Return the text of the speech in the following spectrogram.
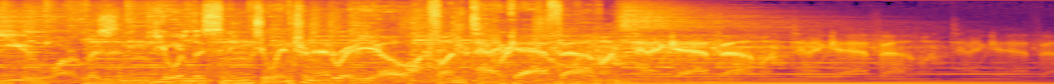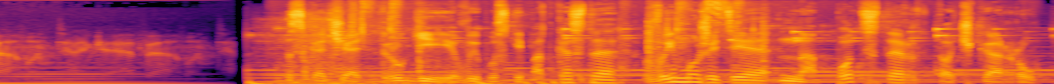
You are listening. You're listening to Internet Radio, Funtank FM. Funtank FM. Скачать другие выпуски подкаста вы можете на podster.ru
